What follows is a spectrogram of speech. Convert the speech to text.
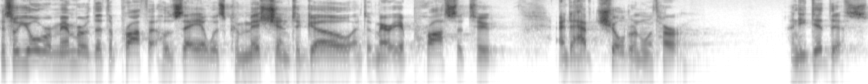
And so you'll remember that the prophet Hosea was commissioned to go and to marry a prostitute and to have children with her. And he did this.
